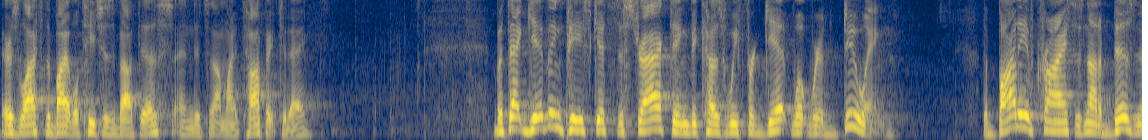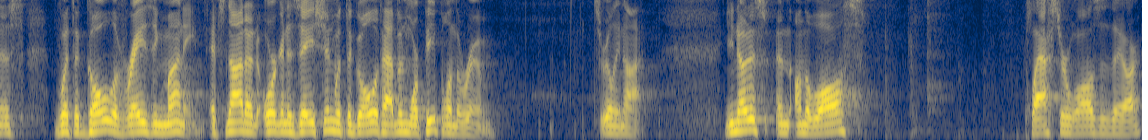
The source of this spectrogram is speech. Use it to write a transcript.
There's lots the Bible teaches about this, and it's not my topic today. But that giving piece gets distracting because we forget what we're doing. The body of Christ is not a business with the goal of raising money. It's not an organization with the goal of having more people in the room. It's really not. You notice on the walls, plaster walls as they are,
